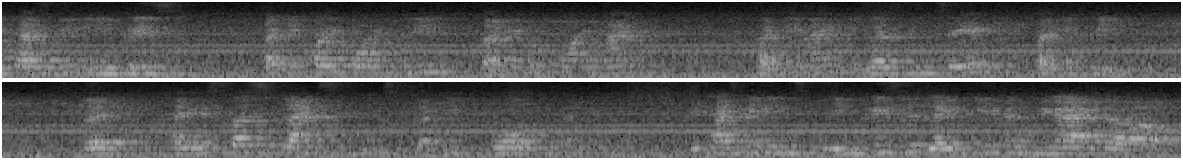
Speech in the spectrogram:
it has been increased. 35.3 32.9 39 it has been say 33 the hibiscus plants is 34 it has been in- increased slightly when we had uh,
